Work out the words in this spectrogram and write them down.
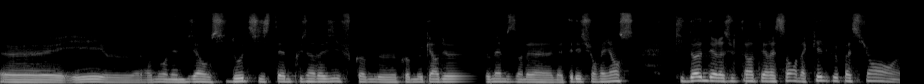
Euh, et euh, alors nous, on aime bien aussi d'autres systèmes plus invasifs comme le, comme le dans la, télésurveillance qui donnent des résultats intéressants. On a quelques patients,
